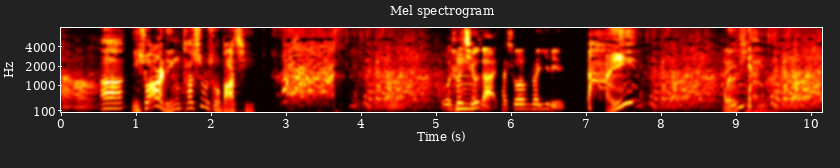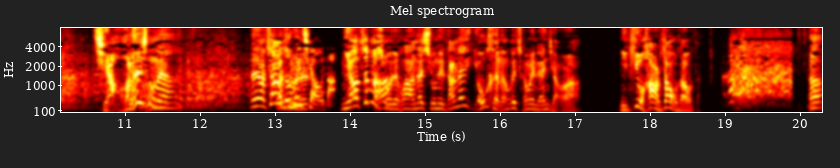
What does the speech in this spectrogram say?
啊啊！啊，你说二零，他是不是说八七？我说情感，他说不说伊林？哎，我的天哪，巧了，兄弟。那要这样都说。你要这么说的话，那兄弟，咱俩有可能会成为连桥啊！你替我好好照顾照顾他，啊，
